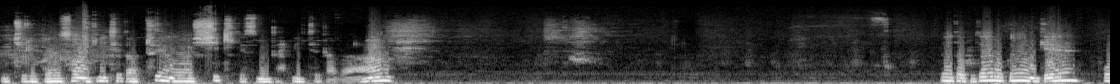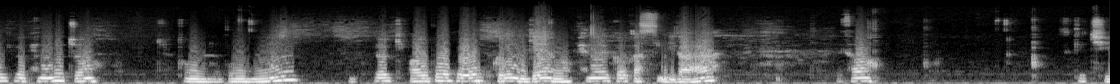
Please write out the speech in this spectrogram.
위치를 그려서 밑에다 투영을 시키겠습니다. 밑에다가. 여기다 그대로 그리는 게 보기가 편하겠죠. 자, 도면을 보면은, 이렇게 바로 보고 그리는 게 편할 것 같습니다. 그래서 스케치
